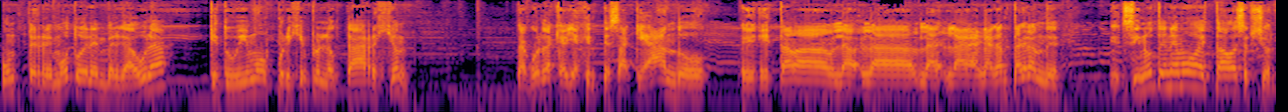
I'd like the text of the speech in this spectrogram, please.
un terremoto de la envergadura que tuvimos, por ejemplo, en la octava región? ¿Te acuerdas que había gente saqueando? Eh, estaba la, la, la, la, canta grande. Eh, si no tenemos estado de excepción,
